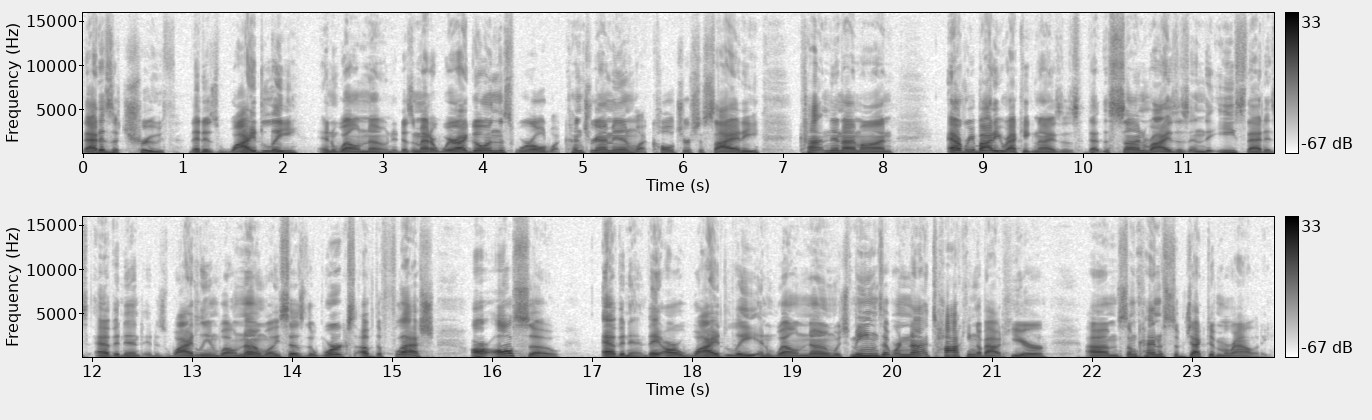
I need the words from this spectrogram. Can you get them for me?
That is a truth that is widely and well known. It doesn't matter where I go in this world, what country I'm in, what culture, society, continent I'm on. Everybody recognizes that the sun rises in the east. That is evident. It is widely and well known. Well, he says the works of the flesh are also evident. They are widely and well known, which means that we're not talking about here um, some kind of subjective morality.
